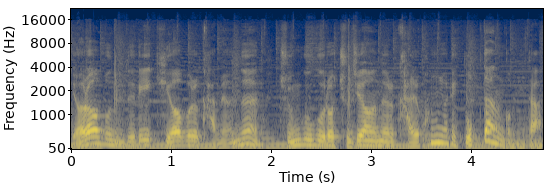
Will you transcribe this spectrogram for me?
여러분들이 기업을 가면은 중국으로 주재원을 갈 확률이 높다는 겁니다.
